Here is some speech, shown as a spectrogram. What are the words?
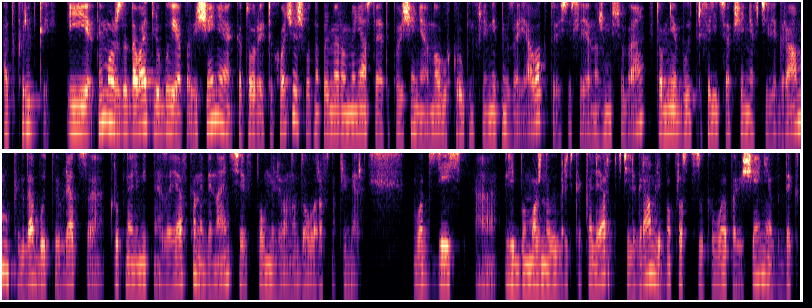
открыткой. И ты можешь задавать любые оповещения, которые ты хочешь. Вот, например, у меня стоят оповещения о новых крупных лимитных заявок. То есть, если я нажму сюда, то мне будет приходить сообщение в Telegram, когда будет появляться крупная лимитная заявка на Binance в полмиллиона долларов, например. Вот здесь а, либо можно выбрать как алерт в Telegram, либо просто звуковое оповещение в дек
